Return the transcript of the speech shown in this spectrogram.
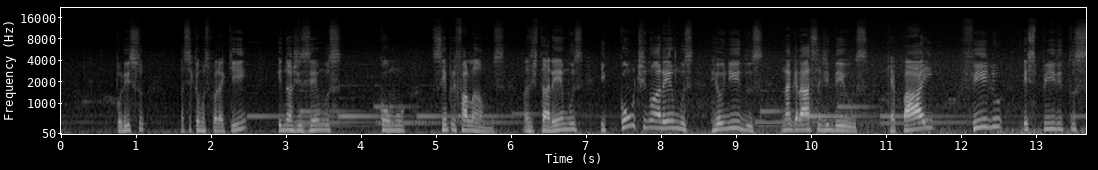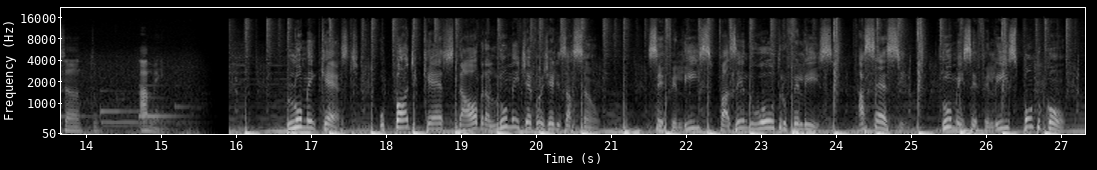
Por isso, nós ficamos por aqui e nós dizemos, como sempre falamos, nós estaremos e continuaremos reunidos na graça de Deus, que é Pai, Filho, Espírito Santo. Amém. Lumencast, o podcast da obra Lumen de Evangelização. Ser feliz fazendo o outro feliz. Acesse lumencerfeliz.com.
